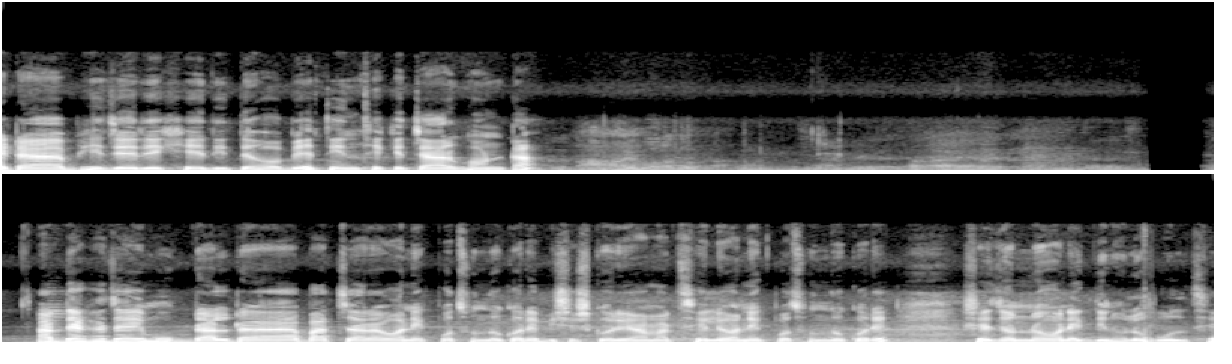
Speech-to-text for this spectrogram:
এটা ভিজে রেখে দিতে হবে তিন থেকে চার ঘণ্টা। আর দেখা যায় মুগ ডালটা বাচ্চারা অনেক পছন্দ করে, বিশেষ করে আমার ছেলে অনেক পছন্দ করে, সেজন্য অনেক দিন হলো বলছে।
